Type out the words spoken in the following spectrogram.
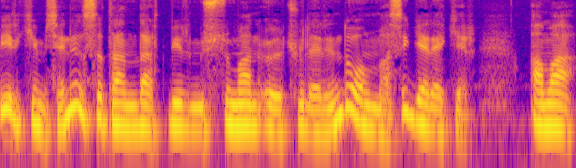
bir kimsenin standart bir Müslüman ölçülerinde olması gerekir. Ama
